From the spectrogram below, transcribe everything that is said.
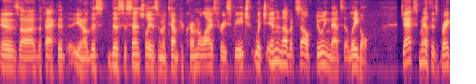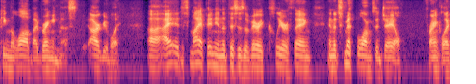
is uh, the fact that you know this this essentially is an attempt to criminalize free speech, which in and of itself doing that's illegal. Jack Smith is breaking the law by bringing this, arguably. Uh, I, it's my opinion that this is a very clear thing, and that Smith belongs in jail. Frankly,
